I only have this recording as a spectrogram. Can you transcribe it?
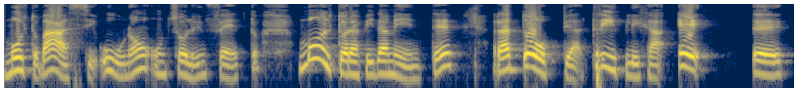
molto bassi, uno, un solo infetto, molto rapidamente raddoppia, triplica e eh,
